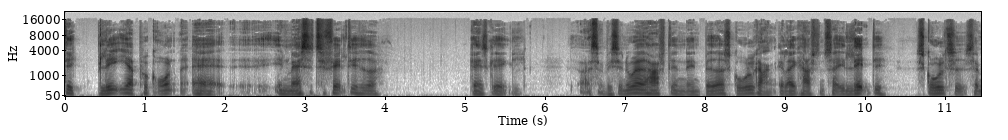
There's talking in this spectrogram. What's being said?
det blev jeg på grund af øh, en masse tilfældigheder. Ganske enkelt. Altså, hvis jeg nu havde haft en, en bedre skolegang, eller ikke haft en så elendig skoletid, som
